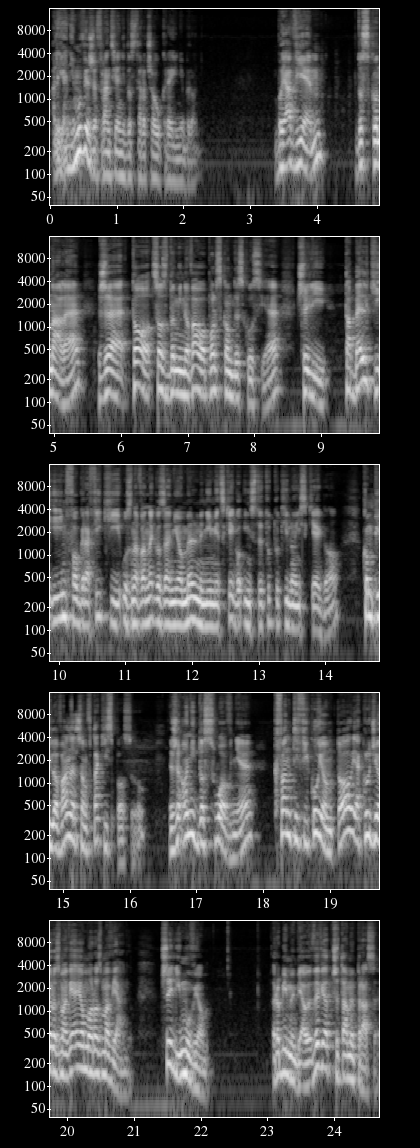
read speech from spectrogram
ale ja nie mówię, że Francja nie dostarcza Ukrainie broni. Bo ja wiem doskonale, że to, co zdominowało polską dyskusję, czyli tabelki i infografiki uznawanego za nieomylny niemieckiego Instytutu Kilońskiego, kompilowane są w taki sposób, że oni dosłownie kwantyfikują to, jak ludzie rozmawiają o rozmawianiu. Czyli mówią, robimy biały wywiad, czytamy prasę.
